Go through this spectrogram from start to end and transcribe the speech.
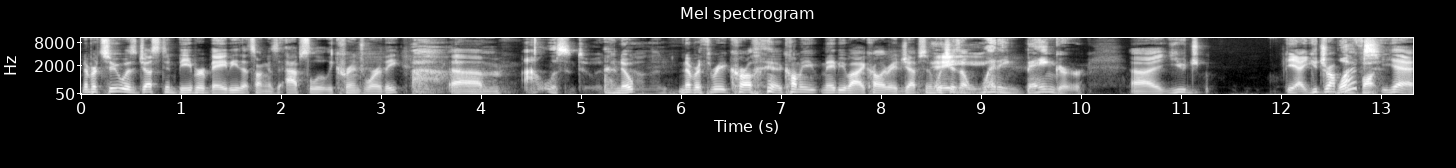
Number two was Justin Bieber, "Baby." That song is absolutely cringeworthy. Um, I'll listen to it. nope. now and then. Number three, "Call Me Maybe" by Carly Rae Jepsen, which is a wedding banger. Uh, you, yeah, you drop What? the vo- yeah,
